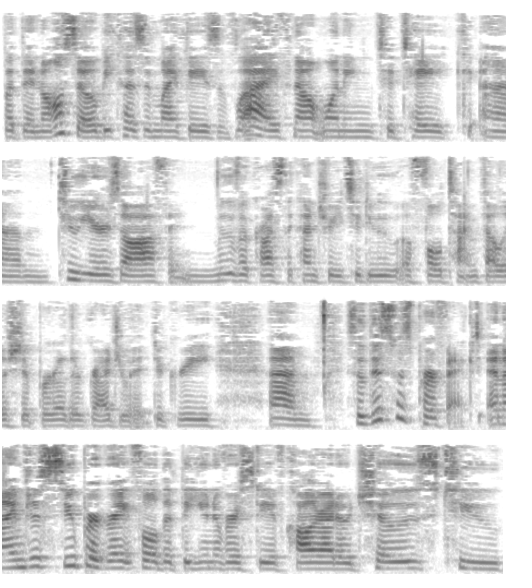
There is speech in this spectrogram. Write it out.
but then also because of my phase of life, not wanting to take um, two years off and move across the country to do a full-time fellowship or other graduate degree. Um, so this was perfect. And I'm just super grateful that the University of Colorado chose to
